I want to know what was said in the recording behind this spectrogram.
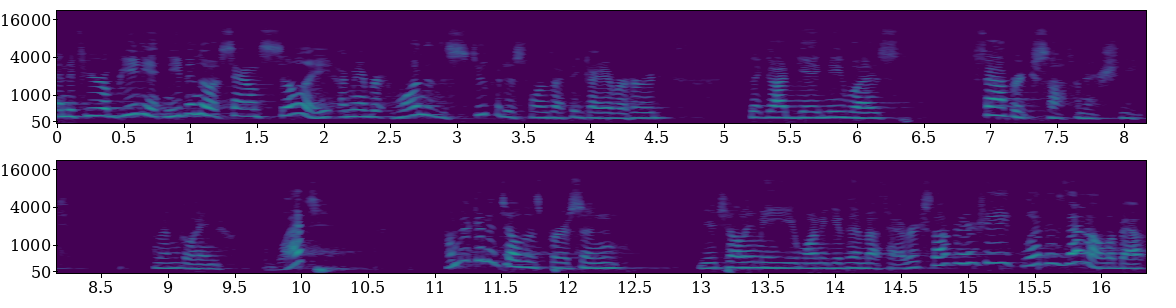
And if you're obedient, and even though it sounds silly, I remember one of the stupidest ones I think I ever heard that God gave me was fabric softener sheet. And I'm going, what? I'm not going to tell this person, you're telling me you want to give them a fabric softener sheet? What is that all about?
